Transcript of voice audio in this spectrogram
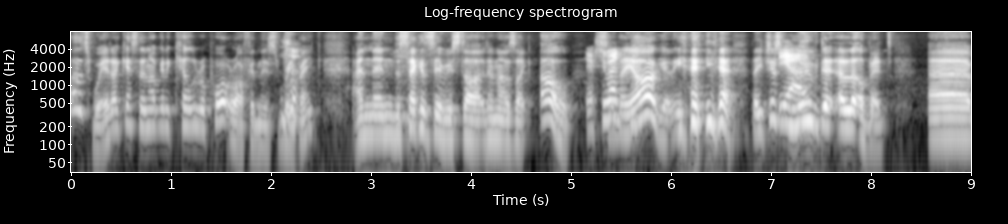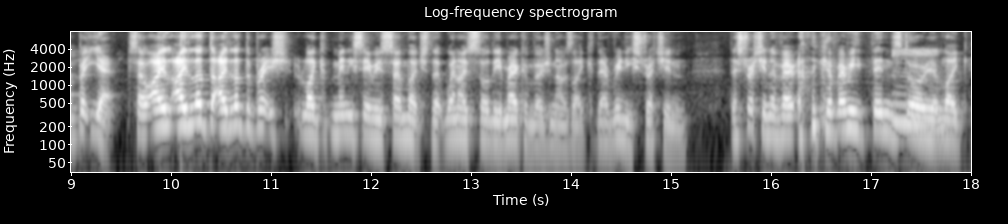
oh, that's weird. I guess they're not going to kill the reporter off in this remake. and then the second series started, and I was like, oh, she so went. they are yeah, they just Yeah. moved it a little bit. Uh, but yeah, so I I loved I loved the British like miniseries so much that when I saw the American version, I was like, they're really stretching. They're stretching a very like a very thin story Mm. of like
